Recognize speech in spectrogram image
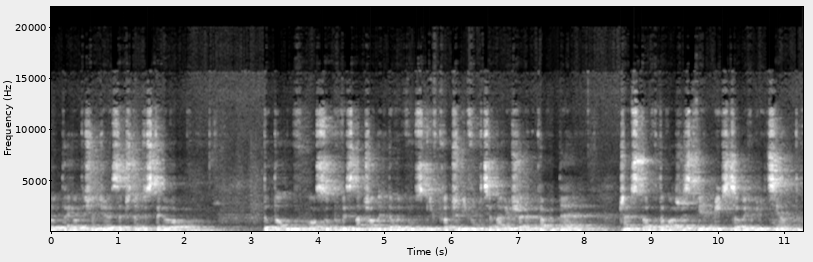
lutego 1940 roku. Do domów osób wyznaczonych do wywózki wkroczyli funkcjonariusze NKWD, często w towarzystwie miejscowych milicjantów.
